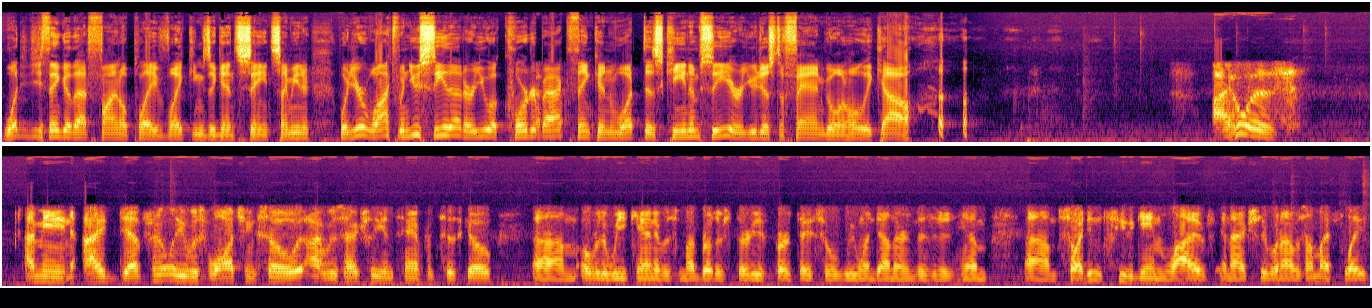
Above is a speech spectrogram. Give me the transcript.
What did you think of that final play, Vikings against Saints? I mean, when you're watch, when you see that, are you a quarterback thinking, "What does Keenum see?" or are you just a fan going, "Holy cow"? I was. I mean, I definitely was watching. So I was actually in San Francisco um, over the weekend. It was my brother's 30th birthday, so we went down there and visited him. Um, so I didn't see the game live, and actually, when I was on my flight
